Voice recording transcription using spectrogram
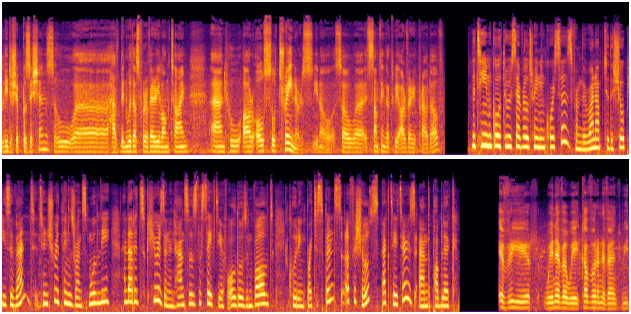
leadership positions, who uh, have been with us for a very long time, and who are also trainers. You know, so uh, it's something that we are very proud of. The team go through several training courses from the run up to the showpiece event to ensure things run smoothly and that it secures and enhances the safety of all those involved, including participants, officials, spectators, and the public every year, whenever we cover an event, we,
